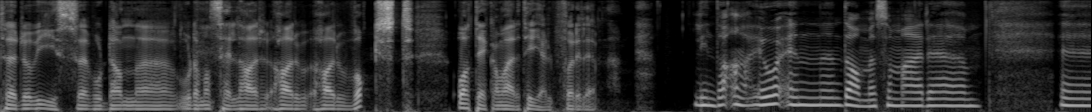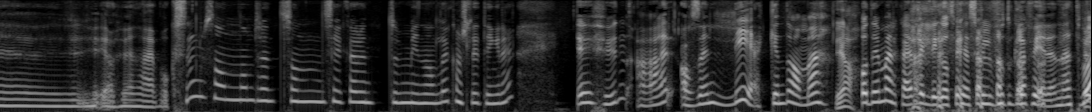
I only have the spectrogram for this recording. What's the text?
tør å vise hvordan, eh, hvordan man selv har, har, har vokst, og at det kan være til hjelp for elevene. Linda er jo en dame som er eh, eh, Ja, hun er voksen, sånn omtrent sånn cirka rundt min alder, kanskje litt yngre. Eh, hun er altså en leken dame. Ja. Og det merka jeg veldig godt, for jeg skulle fotografere henne etterpå.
